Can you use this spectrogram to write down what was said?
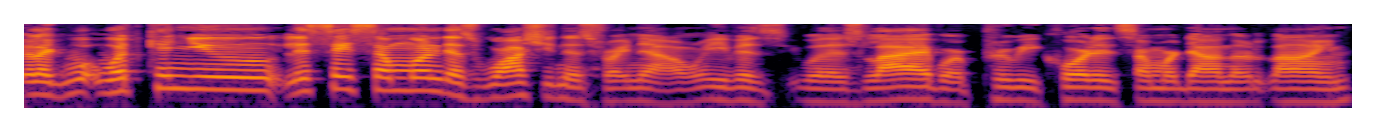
like what, what can you? Let's say someone that's watching this right now, it's, whether it's live or pre-recorded somewhere down the line,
